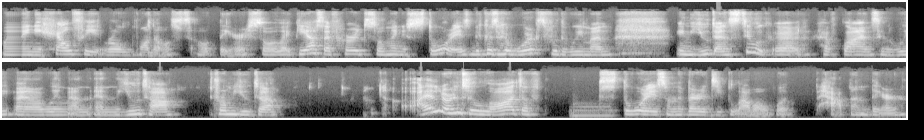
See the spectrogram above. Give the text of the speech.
or any healthy role models out there. So, like, yes, I've heard so many stories because I worked with women in Utah and still uh, have clients in uh, women in Utah from Utah. I learned a lot of stories on a very deep level what happened there.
